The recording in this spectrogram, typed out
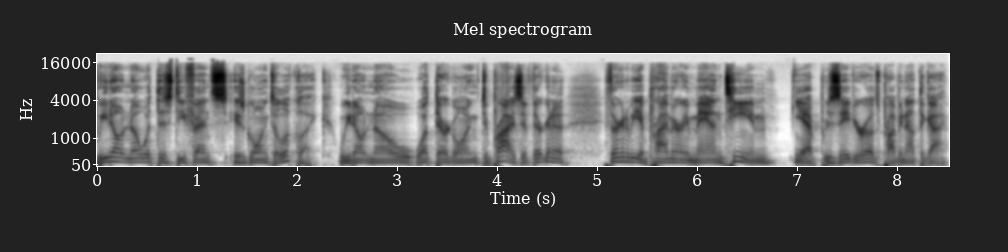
We don't know what this defense is going to look like. We don't know what they're going to prize. If they're gonna if they're gonna be a primary man team, yeah, Xavier Rhodes probably not the guy.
